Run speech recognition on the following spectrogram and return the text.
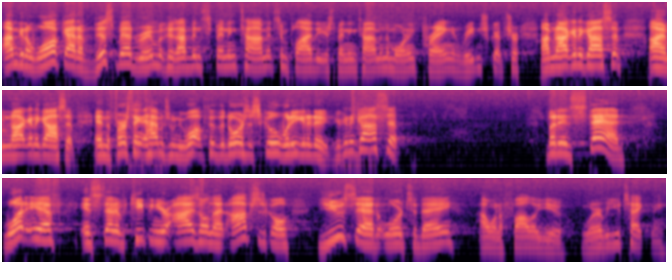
I'm going to walk out of this bedroom because I've been spending time. It's implied that you're spending time in the morning praying and reading scripture. I'm not going to gossip. I'm not going to gossip. And the first thing that happens when you walk through the doors of school, what are you going to do? You're going to gossip. But instead, what if instead of keeping your eyes on that obstacle, you said, Lord, today I want to follow you wherever you take me.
